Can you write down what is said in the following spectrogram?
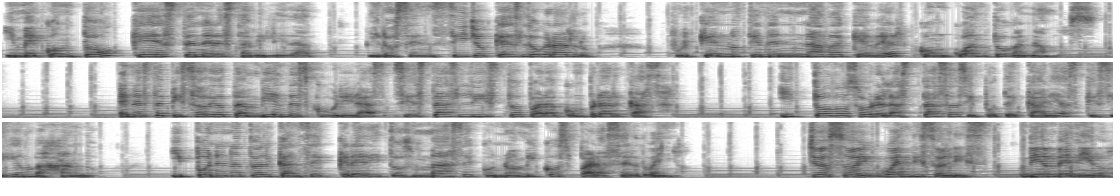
y me contó qué es tener estabilidad y lo sencillo que es lograrlo, porque no tiene nada que ver con cuánto ganamos. En este episodio también descubrirás si estás listo para comprar casa y todo sobre las tasas hipotecarias que siguen bajando y ponen a tu alcance créditos más económicos para ser dueño. Yo soy Wendy Solís. Bienvenido.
